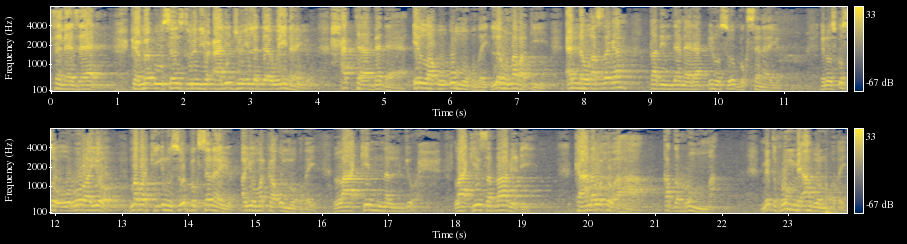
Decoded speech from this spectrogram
famaa zaala kama uusan sulin yucaalijhu in la daawaynaayo xataa badaa ilaa uu u muuqday lahu nabarkii annahu asaga qad indamala inuu soo bogsanaayo. Inuu isku soo ururayo nabarkii inuu soo bogsanaayo ayuu markaa u muuqday. Laakina aljurx laakiinse dhaabicii kaana wuxuu ahaa qad rumma. Mid rummi ah buu noqday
